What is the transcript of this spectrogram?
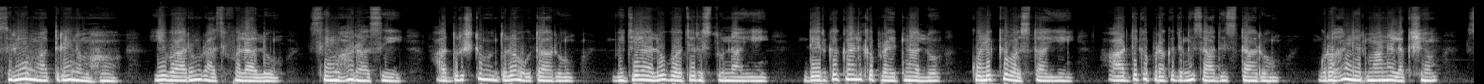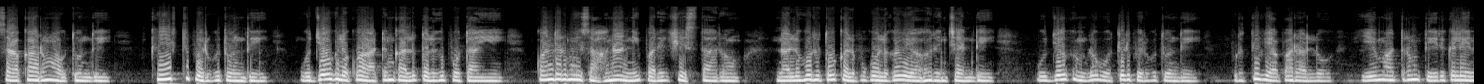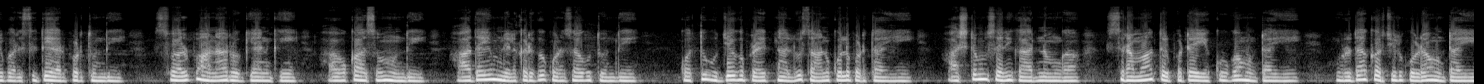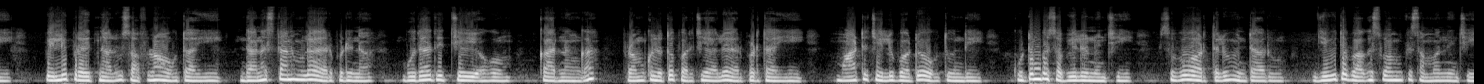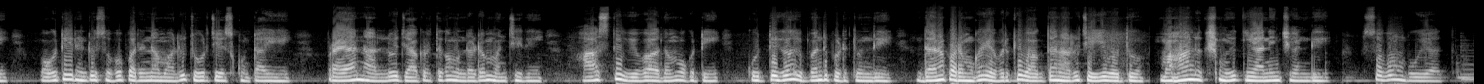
శ్రీమాత్రే నమ. ఈ వారం రాశిఫలాలు సింహరాశి అదృష్టవంతులు అవుతారు. విజయాలు గోచరిస్తున్నాయి. దీర్ఘకాలిక ప్రయత్నాలు కొలిక్కి వస్తాయి. ఆర్థిక ప్రగతిని సాధిస్తారు. గృహ నిర్మాణ లక్ష్యం సాకారం అవుతుంది. కీర్తి పెరుగుతుంది. ఉద్యోగులకు ఆటంకాలు తొలగిపోతాయి. కొందరు మీ సహనాన్ని పరీక్షిస్తారు. నలుగురితో కలుపుకోలుగా వ్యవహరించండి. ఉద్యోగంలో ఒత్తిడి పెరుగుతుంది. వృత్తి వ్యాపారాల్లో ఏమాత్రం తీరిక లేని పరిస్థితి ఏర్పడుతుంది. స్వల్ప అనారోగ్యానికి అవకాశం ఉంది. ఆదాయం నిలకడగా కొనసాగుతుంది. కొత్త ఉద్యోగ ప్రయత్నాలు సానుకూలపడతాయి. అష్టమ శని కారణంగా శ్రమ త్రిపట ఎక్కువగా ఉంటాయి. వృధా ఖర్చులు కూడా ఉంటాయి. పెళ్ళి ప్రయత్నాలు సఫలం అవుతాయి. ధనస్థానంలో ఏర్పడిన బుధాదిత్య యోగం కారణంగా ప్రముఖులతో పరిచయాలు ఏర్పడతాయి. మాట చెల్లుబాటు అవుతుంది. కుటుంబ సభ్యుల నుంచి శుభవార్తలు వింటారు. జీవిత భాగస్వామికి సంబంధించి ఒకటి రెండు శుభ పరిణామాలు చోటు చేసుకుంటాయి. ప్రయాణాల్లో జాగ్రత్తగా ఉండడం మంచిది. ఆస్తి వివాదం ఒకటి కొద్దిగా ఇబ్బంది పడుతుంది. ధనపరంగా ఎవరికి వాగ్దానాలు చేయవద్దు. మహాలక్ష్మి ధ్యానించండి. శుభం భూయాత్.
